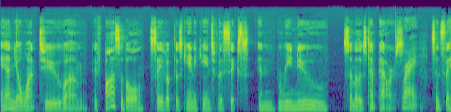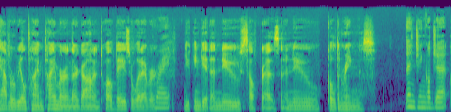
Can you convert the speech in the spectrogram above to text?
And you'll want to, um, if possible, save up those candy canes for the sixth and renew some of those temp powers. Right. Since they have a real time timer and they're gone in 12 days or whatever, Right. you can get a new self res and a new golden rings And Jingle Jet.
